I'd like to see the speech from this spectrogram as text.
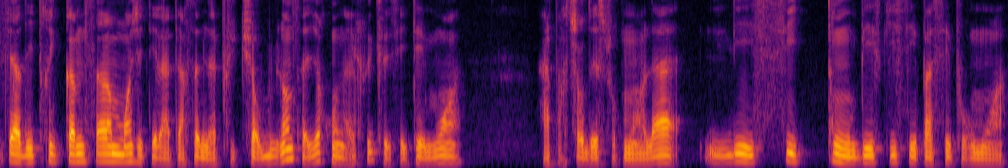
faire des trucs comme ça. Moi, j'étais la personne la plus turbulente, c'est-à-dire qu'on a cru que c'était moi. À partir de ce moment-là, laissez tomber ce qui s'est passé pour moi.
